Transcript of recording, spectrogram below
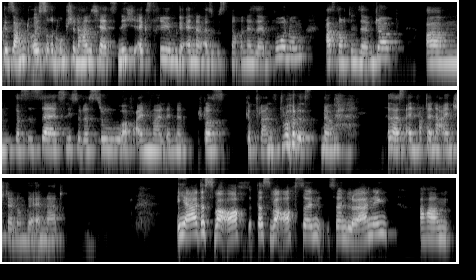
gesamtäußeren Umstände haben sich ja jetzt nicht extrem geändert. Also bist noch in derselben Wohnung, hast noch denselben Job, ähm, das ist ja jetzt nicht so, dass du auf einmal in ein Schloss gepflanzt wurdest. Ne? Du hast einfach deine Einstellung geändert. Ja, das war auch, das war auch so ein, so ein Learning. Ähm,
